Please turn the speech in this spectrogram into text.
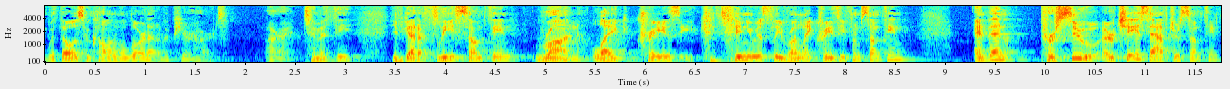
with those who call on the Lord out of a pure heart. All right, Timothy, you've got to flee something, run like crazy. Continuously run like crazy from something, and then pursue or chase after something.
